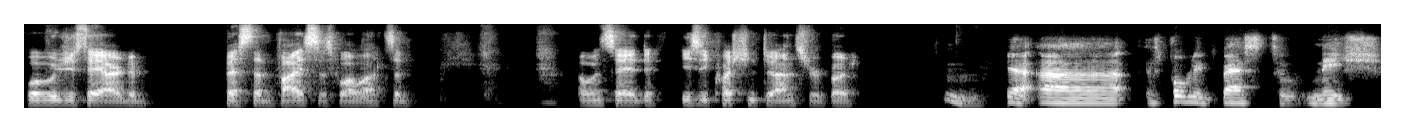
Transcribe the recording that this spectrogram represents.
what would you say are the best advice as well? That's a I wouldn't say an easy question to answer, but hmm. yeah, uh, it's probably best to niche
